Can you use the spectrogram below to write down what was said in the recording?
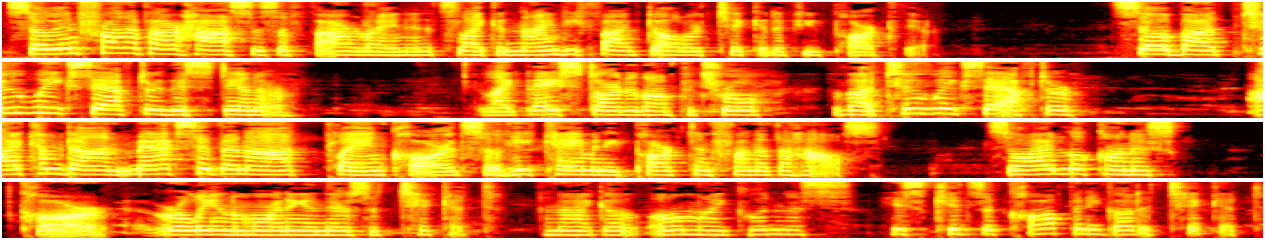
So in front of our house is a fire lane, and it's like a $95 ticket if you park there. So about two weeks after this dinner, like they started on patrol, about two weeks after, I come down. Max had been out playing cards, so he came and he parked in front of the house. So I look on his car early in the morning and there's a ticket. And I go, oh my goodness, his kid's a cop and he got a ticket.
